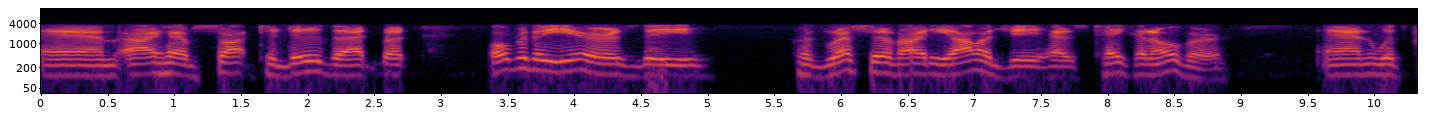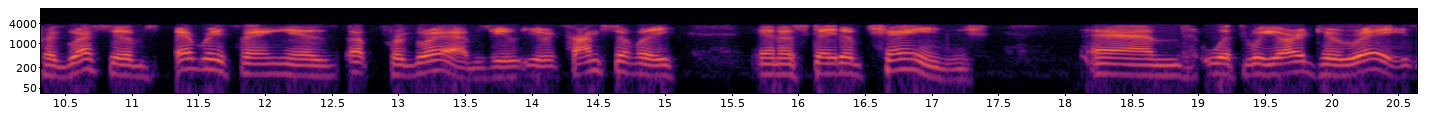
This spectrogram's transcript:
And I have sought to do that, but over the years, the progressive ideology has taken over and with progressives, everything is up for grabs. You you're constantly in a state of change, and with regard to race,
